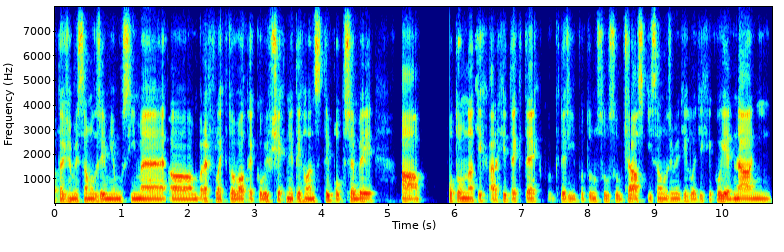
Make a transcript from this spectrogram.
takže my samozřejmě musíme uh, reflektovat jakoby všechny tyhle ty potřeby a potom na těch architektech, kteří potom jsou součástí samozřejmě těchto těch jako jednání,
